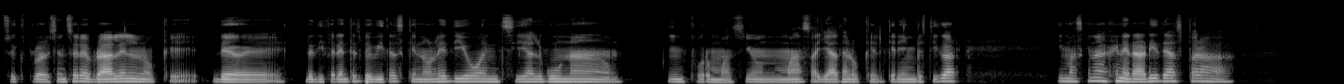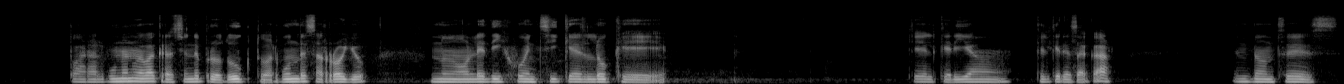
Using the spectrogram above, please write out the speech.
su exploración cerebral en lo que de, de diferentes bebidas que no le dio en sí alguna información más allá de lo que él quería investigar y más que nada generar ideas para para alguna nueva creación de producto, algún desarrollo no le dijo en sí qué es lo que que él quería que él quería sacar. Entonces,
